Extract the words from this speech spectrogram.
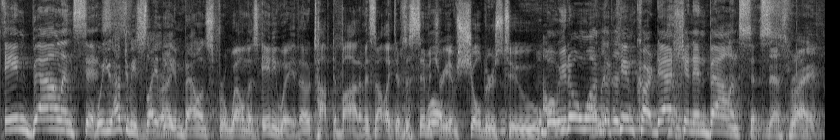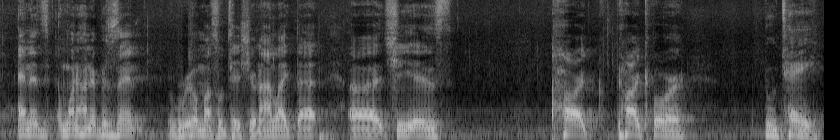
Imbalances. Well, you have to be slightly Right. imbalanced for wellness anyway, though, top to bottom. It's not like there's a symmetry Well- of shoulders to. But we don't want the the- Kim Kardashian imbalances. That's right. And it's 100% real muscle tissue, and I like that. Uh, she is hard, hardcore bootay.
